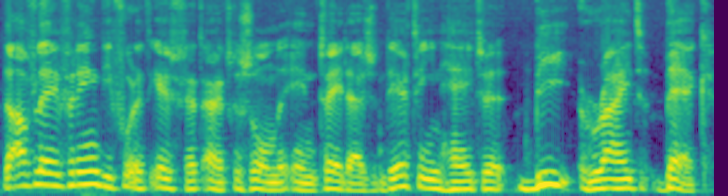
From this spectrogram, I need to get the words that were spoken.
De aflevering, die voor het eerst werd uitgezonden in 2013, heette Be Right Back.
